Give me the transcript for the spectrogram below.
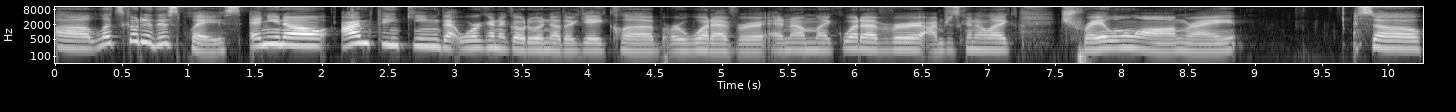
Uh, let's go to this place. And, you know, I'm thinking that we're going to go to another gay club or whatever. And I'm like, whatever. I'm just going to like trail along, right? So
